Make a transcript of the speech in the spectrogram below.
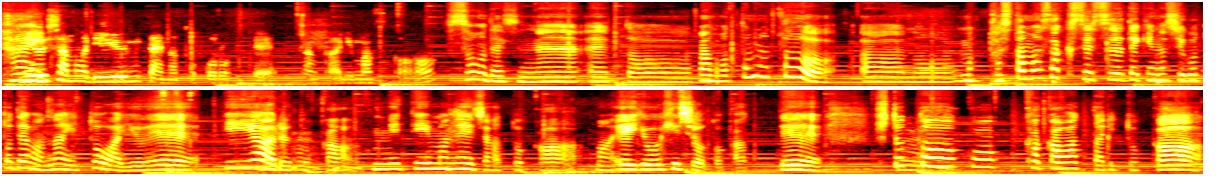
はい入社の理由みたいなところって何かありますか？そうですね。えっ、と、まあ、もともと、あの、まあ、カスタマーサクセス的な仕事ではないとはいえ。PR とか、コミュニティマネージャーとか、まあ、営業秘書とかって。人とこう関わったりとか、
